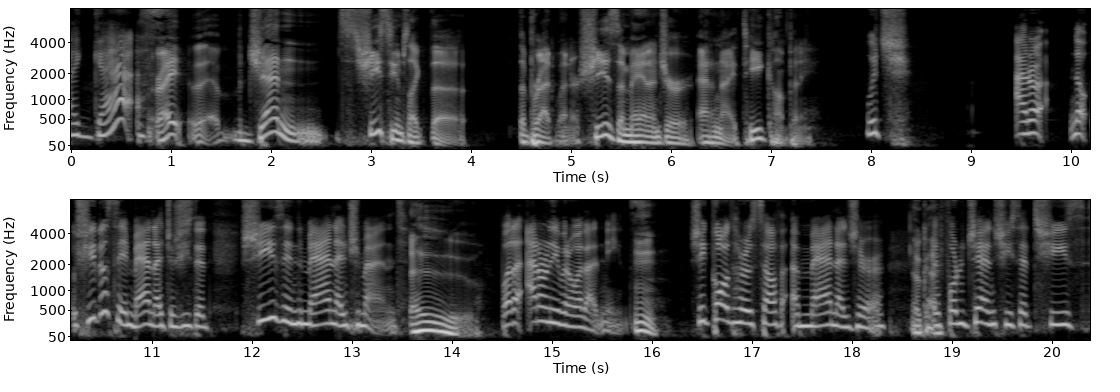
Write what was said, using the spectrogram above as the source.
I guess. right? Uh, Jen, she seems like the the breadwinner. She's a manager at an IT company. Which I don't. No, she didn't say manager. She said she's in management, Oh, but I, don't even know what that means. Hmm. She called herself a manager. Okay. But for Jen, she said she's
